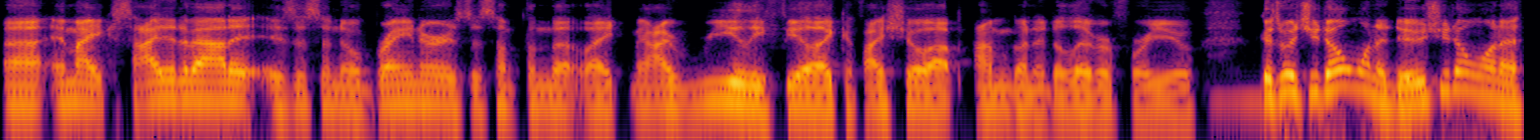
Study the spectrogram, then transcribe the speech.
uh, am I excited about it? Is this a no brainer? Is this something that, like, man, I really feel like if I show up, I'm going to deliver for you? Because what you don't want to do is you don't want to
